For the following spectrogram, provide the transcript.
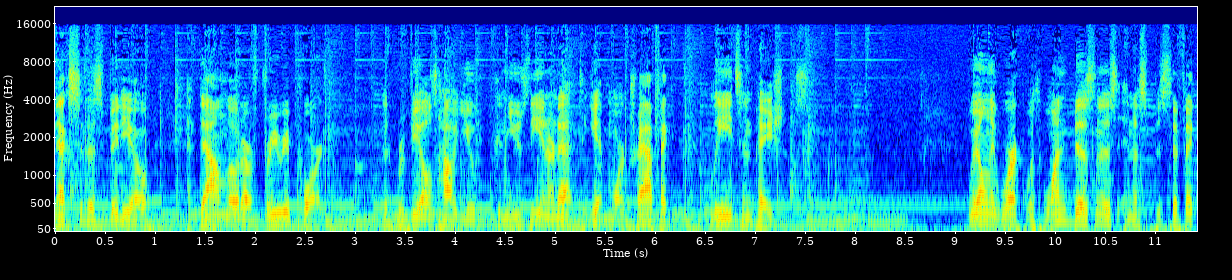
next to this video and download our free report that reveals how you can use the internet to get more traffic, leads, and patients. We only work with one business in a specific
